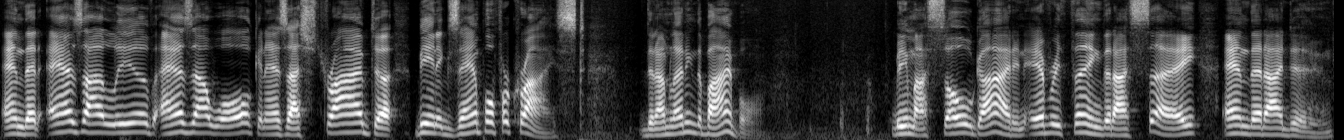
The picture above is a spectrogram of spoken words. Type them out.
And that as I live, as I walk, and as I strive to be an example for Christ, that I'm letting the Bible be my sole guide in everything that I say and that I do.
